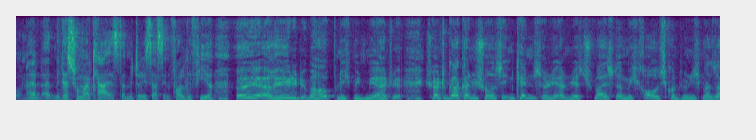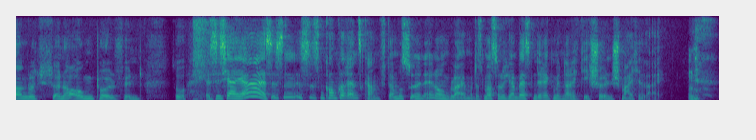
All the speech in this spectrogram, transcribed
So, ne? Damit das schon mal klar ist, damit du nicht sagst in Folge 4, hey, er redet überhaupt nicht mit mir, ich hatte gar keine Chance, ihn kennenzulernen. Jetzt schmeißt er mich raus. Ich konnte mir nicht mal sagen, dass ich seine Augen toll finde. So, es ist ja, ja, es ist, ein, es ist ein Konkurrenzkampf. Da musst du in Erinnerung bleiben. Und das machst du natürlich am besten direkt mit einer richtig schönen Schmeichelei.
